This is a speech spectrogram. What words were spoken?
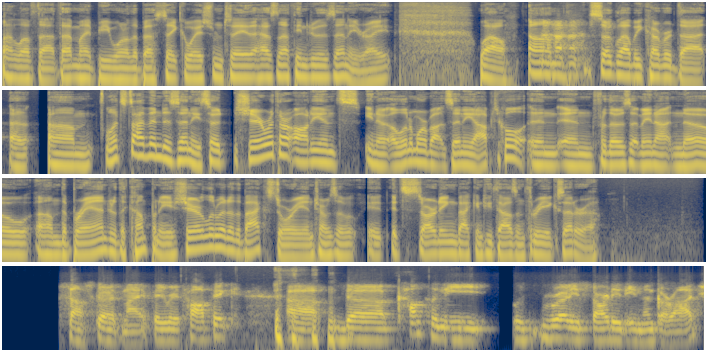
I love that. That might be one of the best takeaways from today that has nothing to do with Zenni, right? Wow. Um, so glad we covered that. Uh, um, let's dive into Zenni. So share with our audience, you know, a little more about Zenni Optical, and and for those that may not know um, the brand or the company, share a little bit of the backstory in terms of it, it's starting back in 2003, et cetera. sounds good my favorite topic uh, the company really started in a garage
